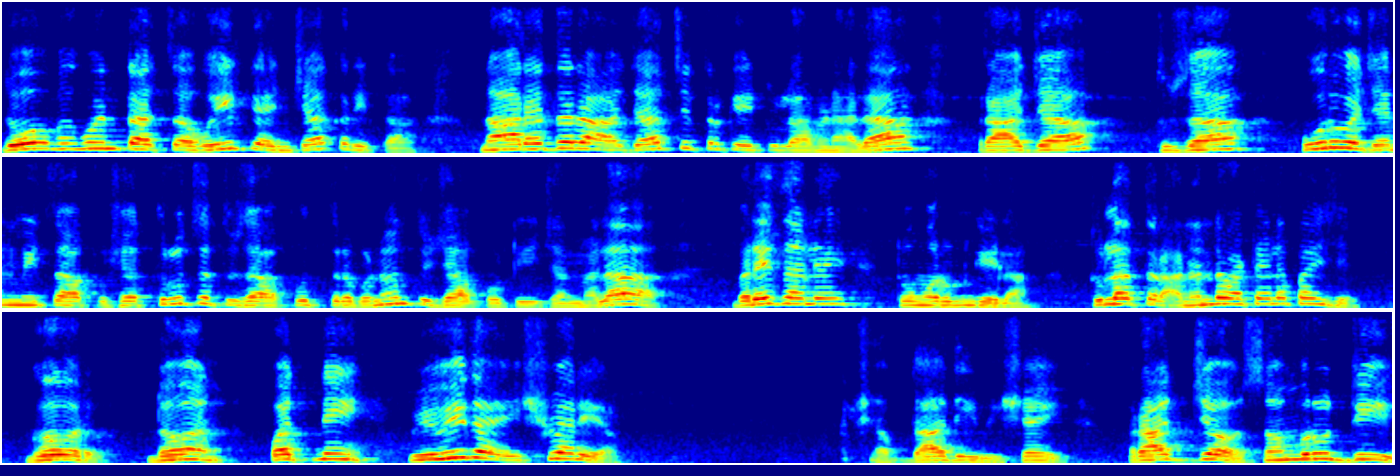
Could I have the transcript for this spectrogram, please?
जो भगवंताचा होईल त्यांच्याकरिता. नारद राजा चित्रकेतूला म्हणाला राजा तुझा पूर्वजन्मीचा शत्रूच तुझा पुत्र बनून तुझ्या पोटी जन्मला. बरे झाले तो मरून गेला. तुला तर आनंद वाटायला पाहिजे. घर धन पत्नी विविध ऐश्वर शब्दादी विषय. राज्य समृद्धी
